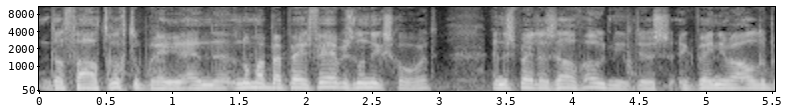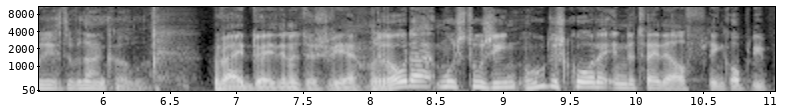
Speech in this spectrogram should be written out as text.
dat verhaal terug te brengen. En nog maar bij PSV hebben ze nog niks gehoord. En de speler zelf ook niet. Dus ik weet niet waar al de berichten vandaan komen. Wij deden het dus weer. Roda moest toezien hoe de score in de tweede helft flink opliep.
